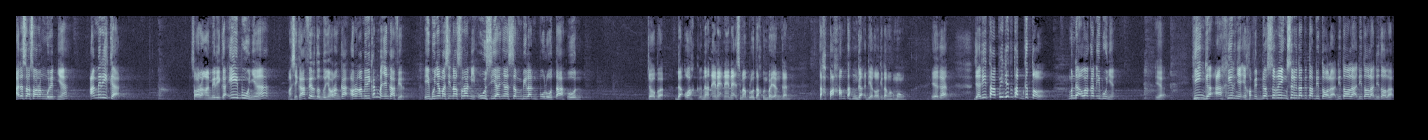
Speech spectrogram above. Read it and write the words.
Ada salah seorang muridnya Amerika. Seorang Amerika, ibunya masih kafir tentunya. Orang orang Amerika kan banyak yang kafir. Ibunya masih Nasrani, usianya 90 tahun. Coba, dakwah dan nenek-nenek 90 tahun bayangkan. Tak paham tak enggak dia kalau kita ngomong. Ya kan? Jadi tapi dia tetap getol mendakwakan ibunya. Ya. Hingga akhirnya ikhafid ya, sering-sering tapi tetap ditolak, ditolak, ditolak, ditolak.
